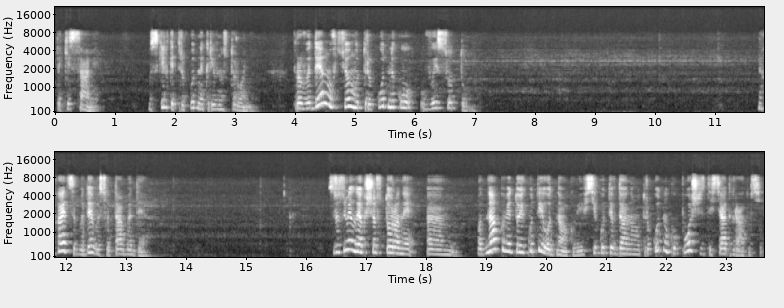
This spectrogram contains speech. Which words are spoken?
такі самі, оскільки трикутник рівносторонній. Проведемо в цьому трикутнику висоту. Нехай це буде висота БД. Зрозуміло, якщо сторони е, однакові, то і кути однакові. Всі кути в даному трикутнику по 60 градусів.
